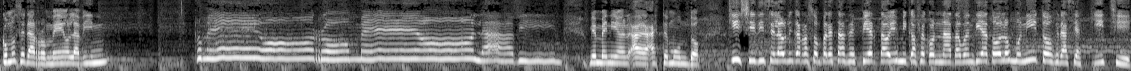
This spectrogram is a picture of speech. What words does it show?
¿Cómo será Romeo Lavín? Romeo, Romeo Bienvenido a, a este mundo. Kichi dice, la única razón para estar despierta hoy es mi café con nata. Buen día a todos los monitos. Gracias, Kichi.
